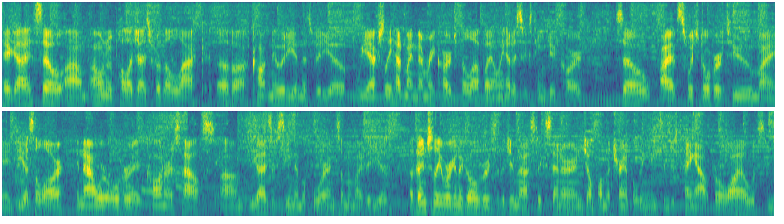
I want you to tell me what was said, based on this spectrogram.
Hey guys, so um, I want to apologize for the lack of uh, continuity in this video. We actually had my memory card fill up. I only had a 16 gig card. So I've switched over to my DSLR and now we're over at Connor's house. Um, you guys have seen him before in some of my videos. Eventually we're gonna go over to the gymnastics center and jump on the trampolines and just hang out for a while with some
